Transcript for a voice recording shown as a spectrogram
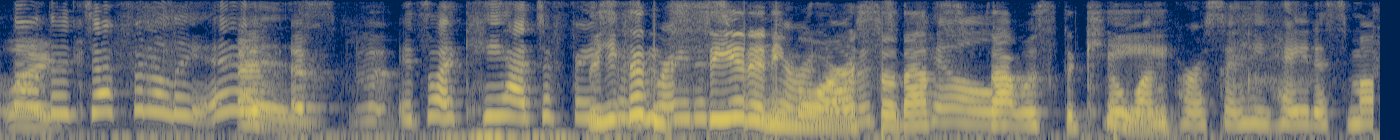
but no, like. there definitely is. and- and the- it's like he had to face he his couldn't greatest see it fear anymore, so that's that was the key. the one person he hated most.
